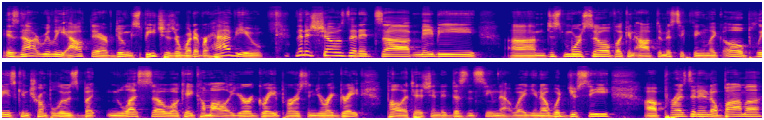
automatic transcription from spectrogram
is not really out there doing speeches or whatever have you, then it shows that it's uh, maybe um, just more so of like an optimistic thing, like, oh, please, can Trump lose? But less so, okay, Kamala, you're a great person, you're a great politician. It doesn't seem that way. You know, would you see uh, President Obama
